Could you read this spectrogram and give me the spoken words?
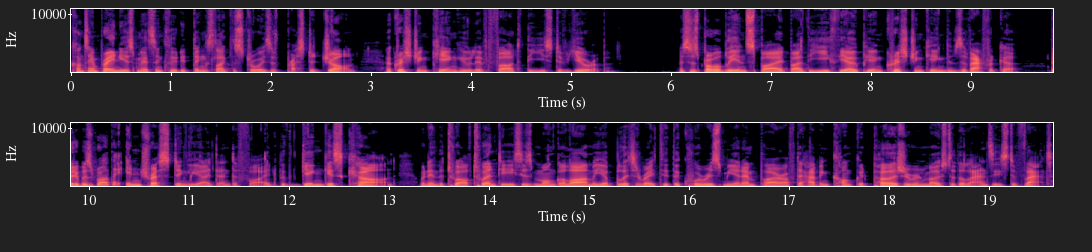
Contemporaneous myths included things like the stories of Prester John, a Christian king who lived far to the east of Europe. This was probably inspired by the Ethiopian Christian kingdoms of Africa, but it was rather interestingly identified with Genghis Khan when in the 1220s his Mongol army obliterated the Khwarezmian Empire after having conquered Persia and most of the lands east of that.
